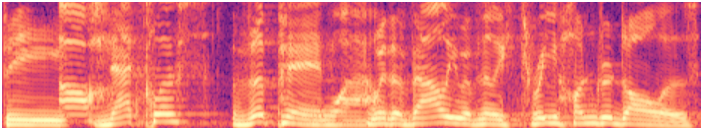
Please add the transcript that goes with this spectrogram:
the oh. necklace, the pin, wow. with a value of nearly $300.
